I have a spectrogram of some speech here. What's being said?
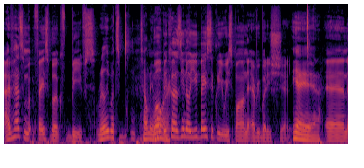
I've had some Facebook beefs. really, what's tell me Well, more? because you know you basically respond to everybody's shit. yeah, yeah, yeah. And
